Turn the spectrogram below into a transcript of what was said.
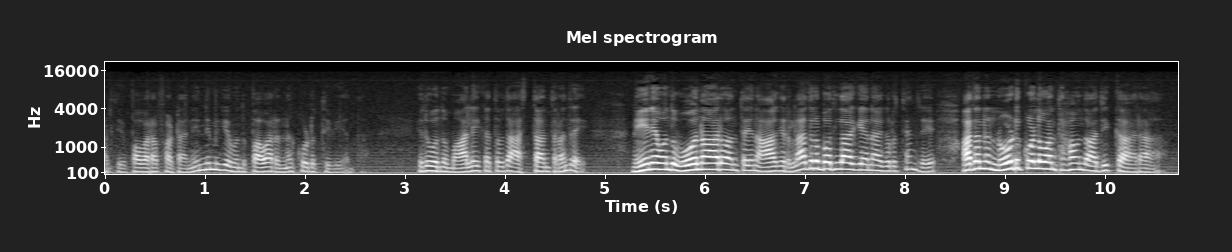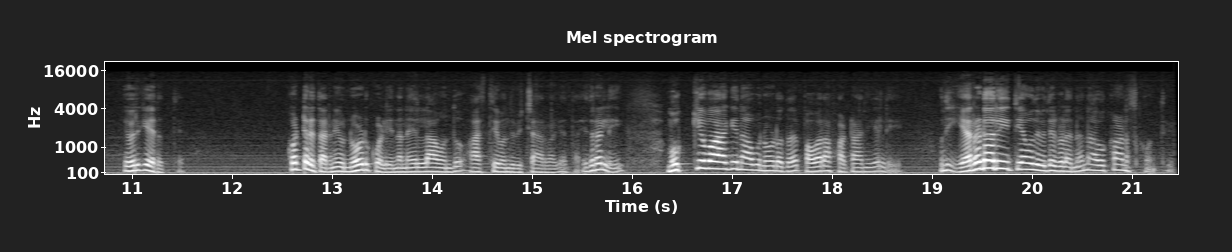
ಮಾಡ್ತೀವಿ. ಪವರ್ ಆಫ್ ಅಟಾನಿ ನಿಮಗೆ ಒಂದು ಪವರನ್ನು ಕೊಡ್ತೀವಿ ಅಂತ. ಇದು ಒಂದು ಮಾಲೀಕತ್ವದ ಹಸ್ತಾಂತರ. ಅಂದರೆ ನೀನೇ ಒಂದು ಓನಾರು ಅಂತ ಏನು ಆಗಿರಲ್ಲ, ಅದರ ಬದಲಾಗಿ ಏನಾಗಿರುತ್ತೆ ಅಂದರೆ ಅದನ್ನು ನೋಡಿಕೊಳ್ಳುವಂತಹ ಒಂದು ಅಧಿಕಾರ ಇವರಿಗೆ ಇರುತ್ತೆ. ಕೊಟ್ಟಿರ್ತಾರೆ. ನೀವು ನೋಡ್ಕೊಳ್ಳಿ, ನನ್ನ ಎಲ್ಲ ಒಂದು ಆಸ್ತಿ, ಒಂದು ವಿಚಾರವಾಗಿ ಅಂತ. ಇದರಲ್ಲಿ ಮುಖ್ಯವಾಗಿ ನಾವು ನೋಡೋದಾದ್ರೆ ಪವರ್ ಆಫ್ ಅಟಾನಿಯಲ್ಲಿ ಒಂದು ಎರಡು ರೀತಿಯ ಒಂದು ವಿಧಗಳನ್ನು ನಾವು ಕಾಣಿಸ್ಕೊತೀವಿ.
